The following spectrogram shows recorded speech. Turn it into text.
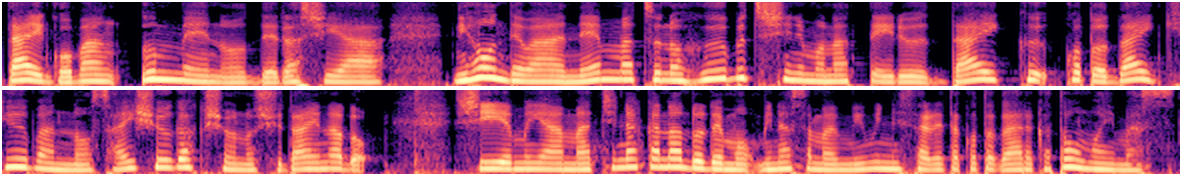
第5番、運命の出だしや、日本では年末の風物詩にもなっている第9こと第9番の最終楽章の主題など、CM や街中などでも皆様耳にされたことがあるかと思います。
